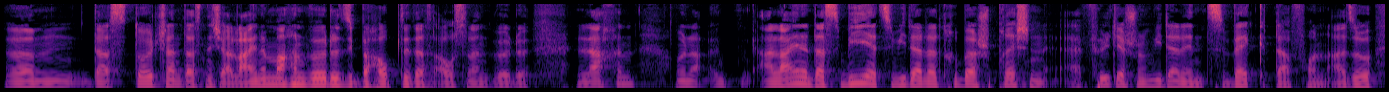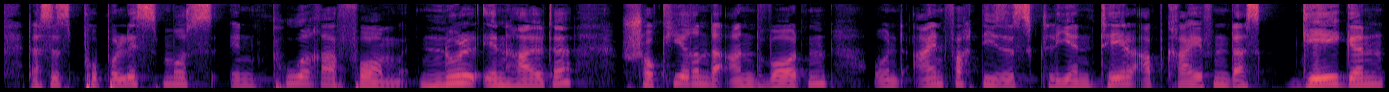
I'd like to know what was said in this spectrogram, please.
ähm, dass Deutschland das nicht alleine machen würde. Sie behauptet, das Ausland würde lachen. Und alleine, dass wir jetzt wieder darüber sprechen, erfüllt ja schon wieder den Zweck davon. Also das ist Populismus in purer Form. Null Inhalte, schockierende Antworten und einfach dieses Klientel abgreifen, das gegen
